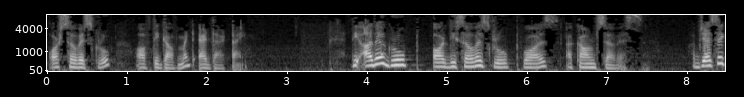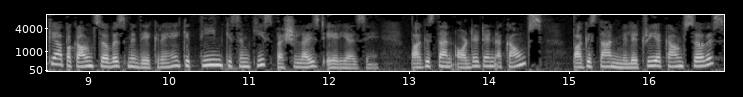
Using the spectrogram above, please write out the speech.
اور service group of the government at that time the other group اور the service group was account service اب جیسے کہ آپ اکاؤنٹ سروس میں دیکھ رہے ہیں کہ تین قسم کی اسپیشلائزڈ ایریاز ہیں۔ Pakistan audit and accounts Pakistan military account service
